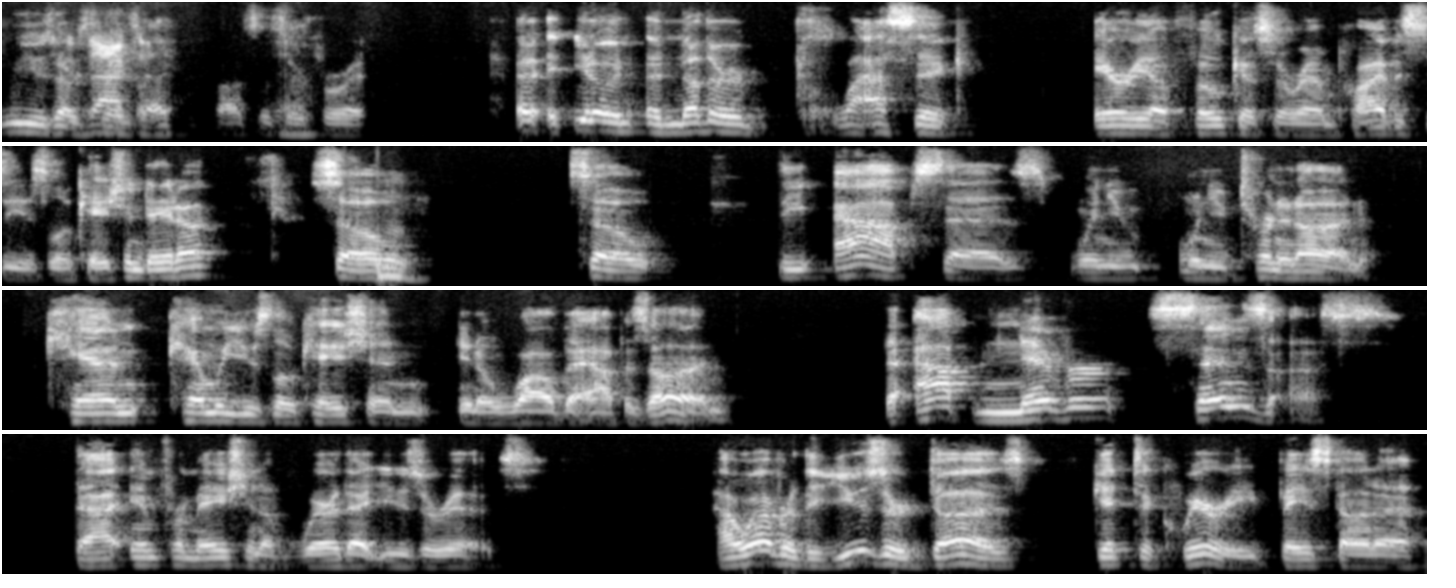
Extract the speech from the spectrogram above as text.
we use our Exactly. transaction processor Yeah. for it. Uh, you know, another classic area of focus around privacy is location data. So, Hmm. so the app says when you when you turn it on, can can we use location? You know, while the app is on, the app never sends us that information of where that user is. However, the user does get to query based on a,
